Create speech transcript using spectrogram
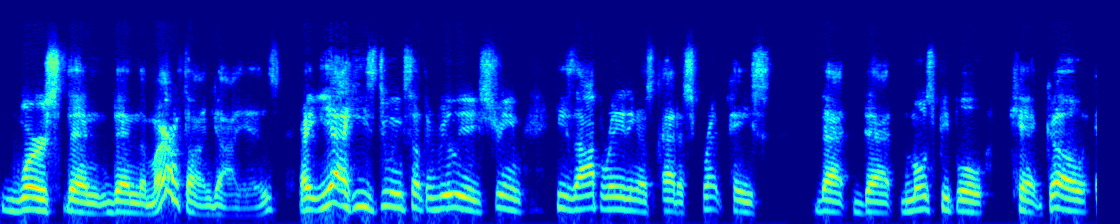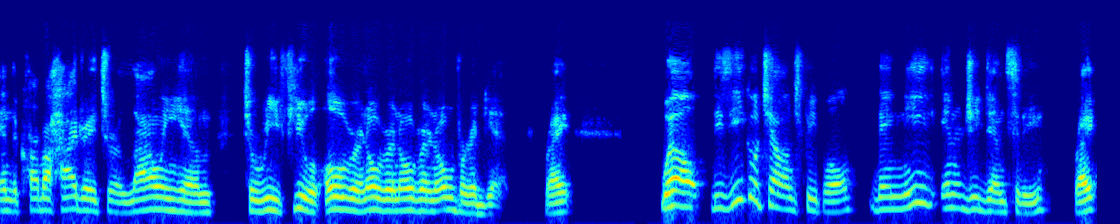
worse than than the marathon guy is right? Yeah he's doing something really extreme. He's operating us at a sprint pace that that most people can't go and the carbohydrates are allowing him to refuel over and over and over and over again right well, these eco challenge people, they need energy density, right?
